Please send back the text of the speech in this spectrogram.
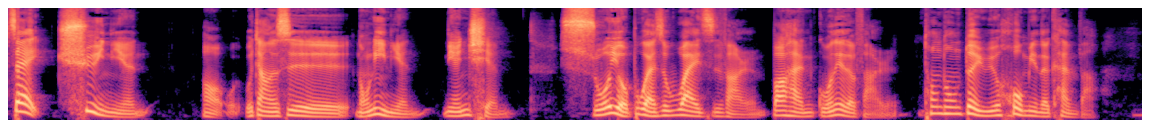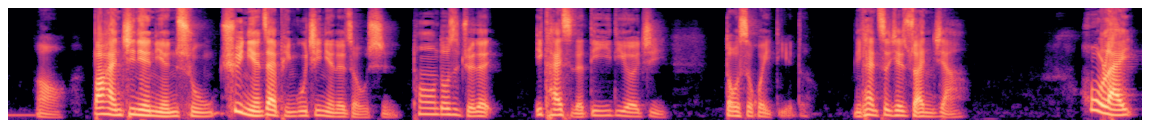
在去年哦，我我讲的是农历年年前，所有不管是外资法人，包含国内的法人，通通对于后面的看法哦，包含今年年初，去年在评估今年的走势，通通都是觉得一开始的第一、第二季都是会跌的。你看这些专家，后来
